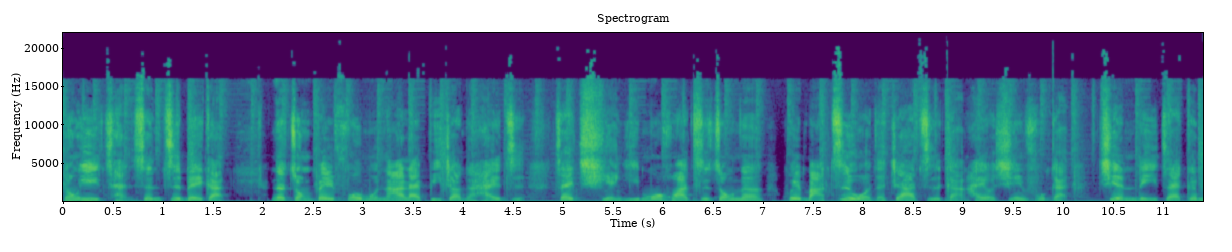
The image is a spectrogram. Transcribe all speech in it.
容易产生自卑感。那种被父母拿来比较的孩子，在潜移默化之中呢，会把自我的价值感还有幸福感建立在跟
